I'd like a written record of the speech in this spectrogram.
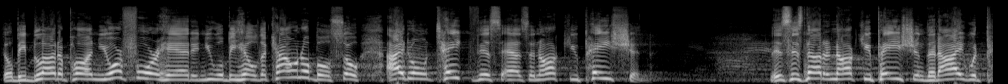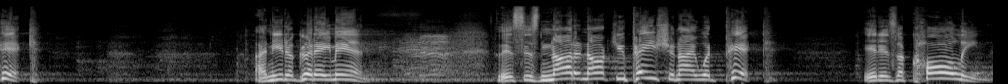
there'll be blood upon your forehead and you will be held accountable. So I don't take this as an occupation. This is not an occupation that I would pick. I need a good amen. This is not an occupation I would pick, it is a calling.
